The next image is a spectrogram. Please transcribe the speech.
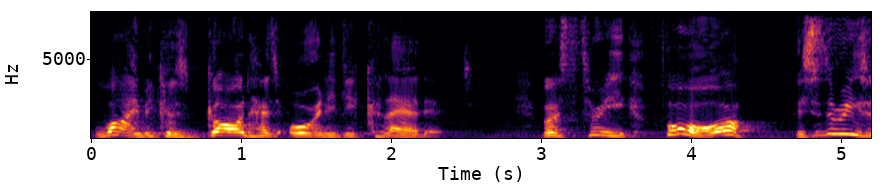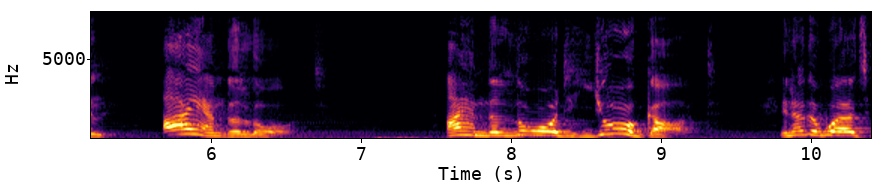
Why? Because God has already declared it. Verse 3 For, this is the reason, I am the Lord. I am the Lord your God. In other words,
